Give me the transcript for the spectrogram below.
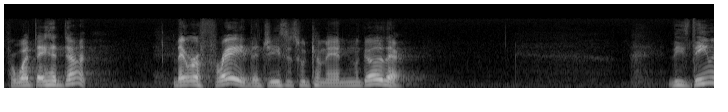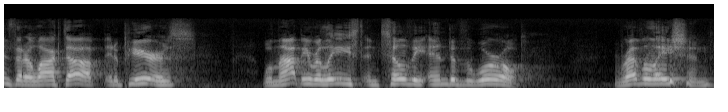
for what they had done. They were afraid that Jesus would command them to go there. These demons that are locked up, it appears, will not be released until the end of the world. Revelation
